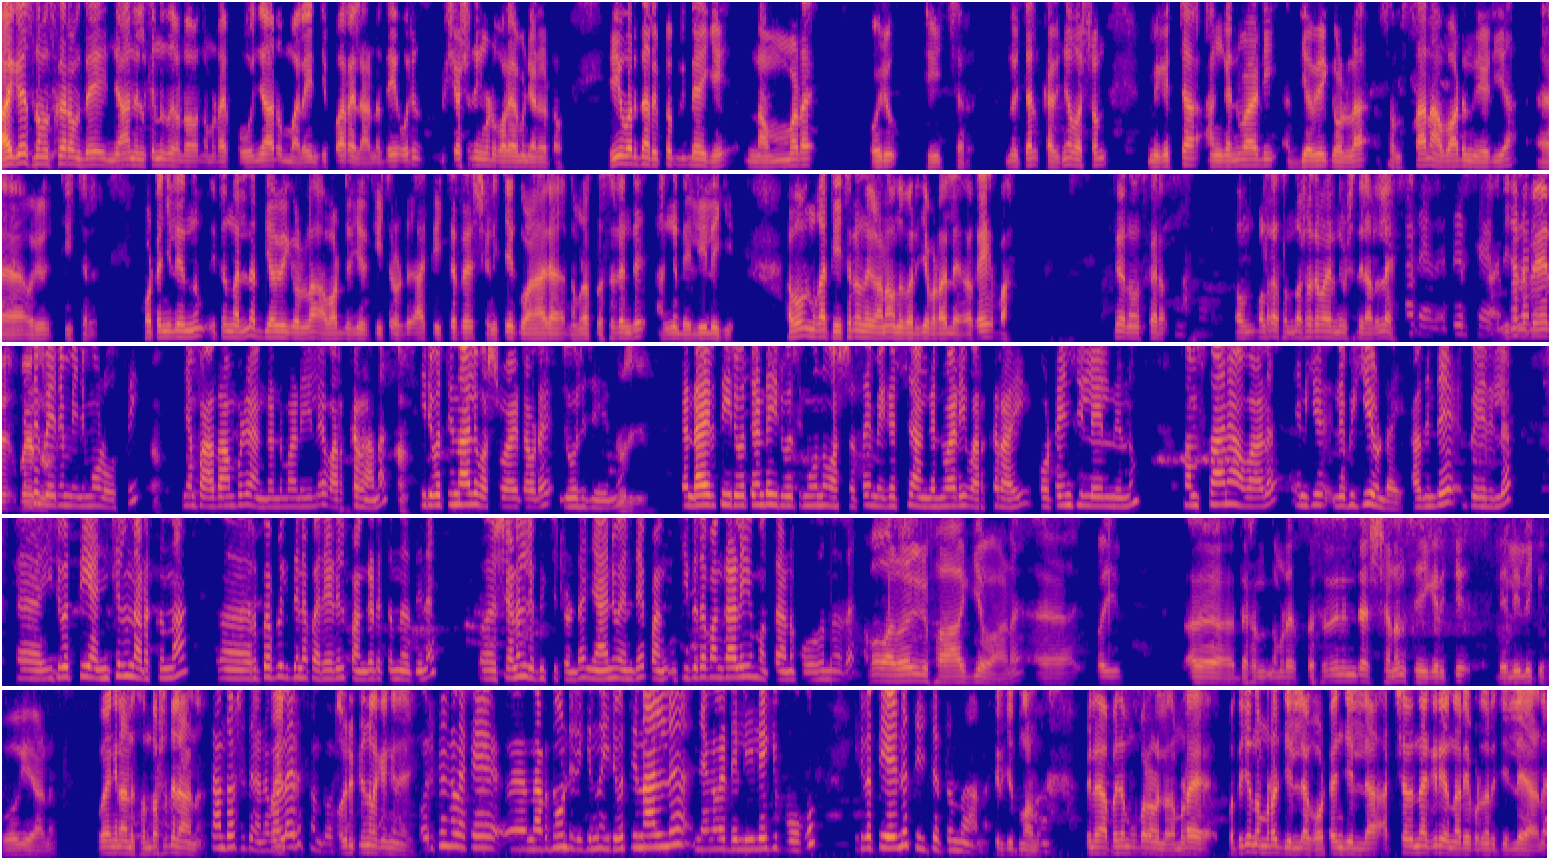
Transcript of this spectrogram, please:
Hi guys നമസ്കാരം. ദേ ഞാൻ നിൽക്കുന്നത് കേട്ടോ നമ്മുടെ പൂഞ്ഞാറും മലയഞ്ചിപ്പാറയിലാണ്. ദേ ഒരു വിശേഷം നിങ്ങളോട് പറയാൻ വേണ്ടിയാണ് കേട്ടോ. ഈ വരുന്ന റിപ്പബ്ലിക് ഡേക്ക് നമ്മുടെ ഒരു ടീച്ചർ എന്ന് വെച്ചാൽ കഴിഞ്ഞ വർഷം മികച്ച അംഗൻവാടി അധ്യാപികയ്ക്കുള്ള സംസ്ഥാന അവാർഡ് നേടിയ ഒരു ടീച്ചർ കോട്ടയം ജില്ലയിൽ നിന്നും ഏറ്റവും നല്ല അധ്യാപികയ്ക്കുള്ള അവാർഡ് നേടിയ ഒരു ടീച്ചറുണ്ട് ആ ടീച്ചറിനെ ക്ഷണിച്ചേക്കുവാണ് ആരാ? നമ്മുടെ പ്രസിഡന്റ് അങ്ങ് ഡൽഹിയിലേക്ക്. അപ്പോൾ നമുക്ക് ആ ടീച്ചറെ ഒന്ന് കാണാം ഒന്ന് പരിചയപ്പെടാം അല്ലേ? ഓക്കെ ബാ നമസ്കാരം. വളരെ സന്തോഷകരമായ ഒരു അതല്ലേ അതെ അതെ തീർച്ചയായിട്ടും. എന്റെ പേര് മിനിമോൾ ഓസി ഞാൻ പാതാമ്പുഴ അംഗൻവാടിയിലെ വർക്കറാണ്. ഇരുപത്തിനാല് വർഷമായിട്ട് അവിടെ ജോലി ചെയ്യുന്നു. രണ്ടായിരത്തി ഇരുപത്തിരണ്ട് ഇരുപത്തിമൂന്ന് വർഷത്തെ മികച്ച അംഗൻവാടി വർക്കറായി കോട്ടയം ജില്ലയിൽ നിന്നും സംസ്ഥാന അവാർഡ് എനിക്ക് ലഭിക്കുകയുണ്ടായി. അതിന്റെ പേരിൽ ഇരുപത്തി അഞ്ചിൽ നടക്കുന്ന റിപ്പബ്ലിക് ദിന പരേഡിൽ പങ്കെടുക്കുന്നതിന് ക്ഷണം ലഭിച്ചിട്ടുണ്ട്. ഞാനും എന്റെ ജീവിത പങ്കാളിയും മൊത്താണ് പോകുന്നത്. അപ്പോൾ വളരെ ഒരു ഭാഗ്യമാണ്. അദ്ദേഹം നമ്മുടെ പ്രസിഡന്റിന്റെ ക്ഷണം സ്വീകരിച്ച് ഡൽഹിയിലേക്ക് പോവുകയാണ്. അപ്പൊ എങ്ങനെയാണ്? സന്തോഷത്തിലാണ്? സന്തോഷത്തിലാണ്. വളരെ സന്തോഷം. ഒരുക്കങ്ങളൊക്കെ എങ്ങനെയായി? ഒരുക്കങ്ങളൊക്കെ നടന്നുകൊണ്ടിരിക്കുന്നു. ഇരുപത്തിനാലിന് ഞങ്ങൾ ഡൽഹിയിലേക്ക് പോകും. ഇരുപത്തിയേഴിന് തിരിച്ചെത്തുന്നതാണ്. തിരിച്ചെത്തുന്നതാണ്. പിന്നെ അപ്പൊ നമുക്ക് പറയണല്ലോ നമ്മുടെ പ്രത്യേകിച്ച് നമ്മുടെ ജില്ല കോട്ടയം ജില്ല അക്ഷരനഗരി എന്നറിയപ്പെടുന്ന ഒരു ജില്ലയാണ്.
